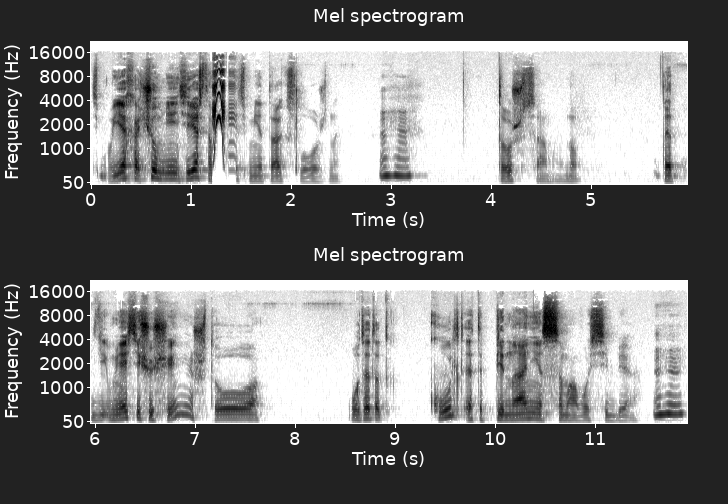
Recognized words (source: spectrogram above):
Типа, я хочу, мне интересно, блядь, мне так сложно. Мгм. То же самое. Ну, это- у меня есть ощущение, что вот этот культ — это пинание самого себя. Мгм.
